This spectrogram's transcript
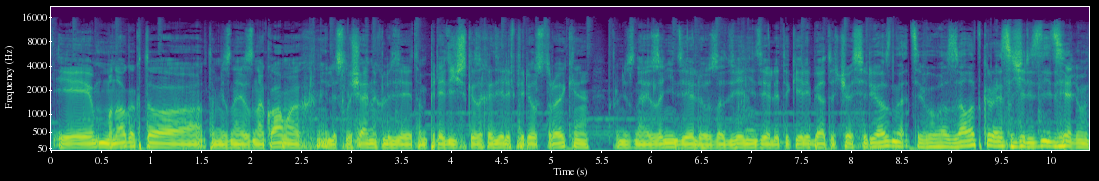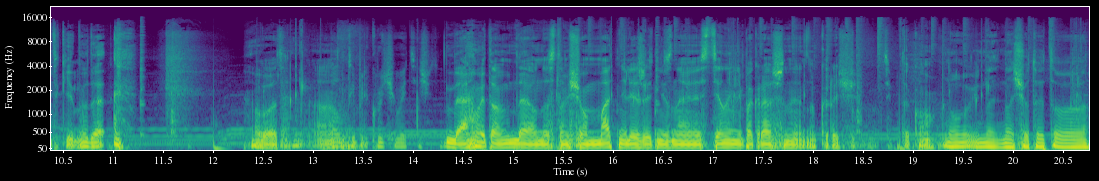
И много кто, там, не знаю, знакомых или случайных людей там периодически заходили в период стройки, там, не знаю, за неделю, за две недели, такие, ребята, что, серьезно? Типа у вас зал откроется через неделю? Мы такие, ну да. Вот. А, Болты прикручиваете еще. Да, мы там, да, у нас там еще мат не лежит, не знаю, стены не покрашены, ну, короче, типа такого. Ну, и на- насчет этого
